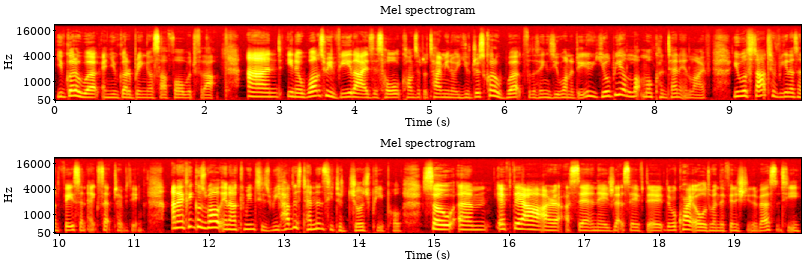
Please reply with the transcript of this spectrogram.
You've got to work and you've got to bring yourself forward for that. And, you know, once we realize this whole concept of time, you know, you've just got to work for the things you want to do, you'll be a lot more content in life. You will start to realize and face and accept everything. And I think as well in our communities, we have this tendency to judge people. So um, if they are at a certain age, let's say if they they were quite old when they finished university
